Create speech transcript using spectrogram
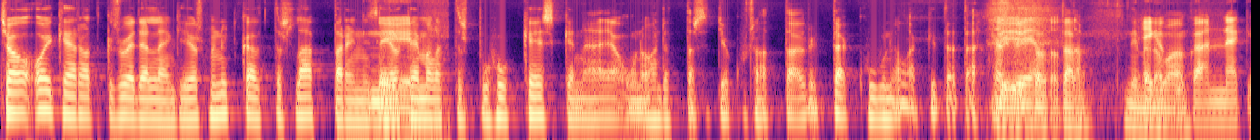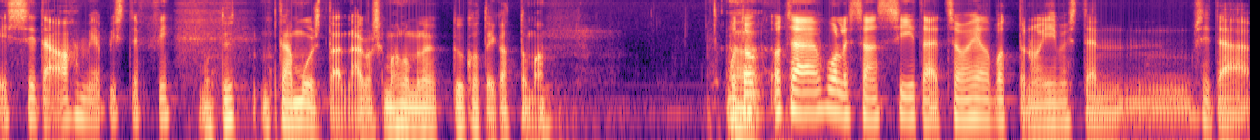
Se on oikea ratkaisu edelleenkin. Jos me nyt käyttäisiin läppärin, niin, niin. sen jälkeen me alettaisiin puhua keskenään ja unohdettaisiin, että joku saattaa yrittää kuunnellakin tätä. Niin, totta. Eikä kukaan näkisi sitä ahmia.fi. Mutta nyt pitää muistaa nämä, koska mä haluan mennä kyllä kotiin katsomaan. Mutta oletko huolissaan siitä, että se on helpottanut ihmisten sitä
